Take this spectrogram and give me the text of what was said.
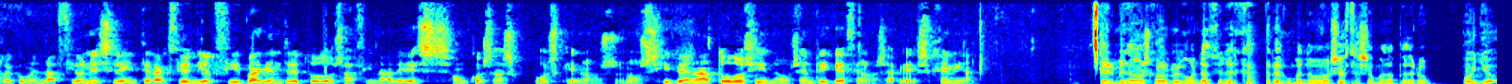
recomendaciones y la interacción y el feedback entre todos al final es, son cosas pues que nos, nos sirven a todos y nos enriquecen. O sea que es genial. Terminamos con las recomendaciones. ¿Qué recomendamos esta semana, Pedro? Pues yo,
